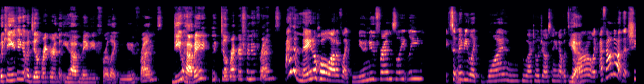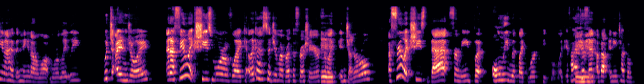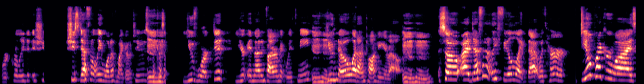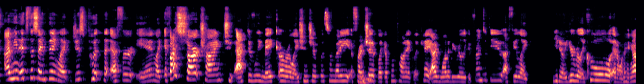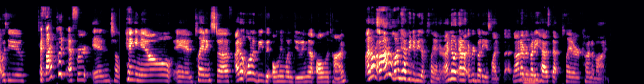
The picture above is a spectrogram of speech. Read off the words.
but can you think of a deal breaker that you have maybe for like new friends? Do you have any deal breakers for new friends? I haven't made a whole lot of like new new friends lately. Except mm. maybe like one who I told you I was hanging out with Yeah. tomorrow. Like I found out that she and I have been hanging out a lot more lately, which I enjoy. And I feel like she's more of like like I said, you're my breath of fresh air for Mhm. like in general. I feel like she's that for me, but only with like work people. Like if I have Mhm. to vent about any type of work related issue, she's definitely one of my go tos because you've worked it, you're in that environment with me, Mm-hmm. you know what I'm talking about. mm-hmm. So I definitely feel like that with her. Deal breaker wise, I mean, it's the same thing. Like, just put the effort in. Like, if I start trying to actively make a relationship with somebody, a mm-hmm. friendship, like a platonic, like, hey, I want to be really good friends with you. I feel like, you know, you're really cool and I want to hang out with you. If I put effort into hanging out and planning stuff, I don't want to be the only one doing that all the time. I don't. I don't mind having to be the planner. I know not everybody is like that. Not everybody mm-hmm. has that planner kind of mind.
